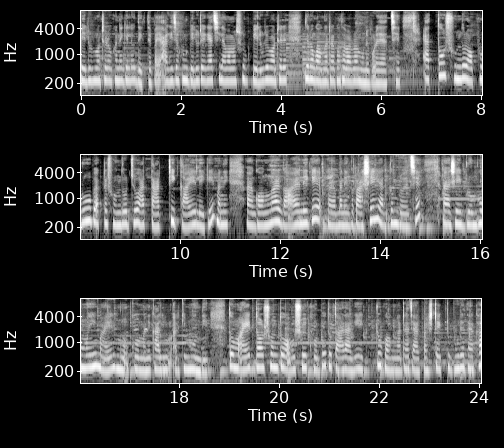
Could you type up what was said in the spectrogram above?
বেলুর মঠের ওখানে গেলেও দেখতে পাই। আগে যখন বেলুরে গেছিলাম, আমার শুধু বেলুরে মঠের যেন গঙ্গাটার কথা বারবার মনে পড়ে যাচ্ছে। এত সুন্দর, অপরূপ একটা সৌন্দর্য, আর তার ঠিক গায়ে লেগে মানে গঙ্গার গায়ে লেগে মানে পাশেই একদম রয়েছে সেই ব্রহ্মময়ী মায়ের মানে কালী আর কি মন্দির। তো মায়ের দর্শন তো অবশ্যই করব। তো তার আগে একটু গঙ্গাটা চারপাশটা একটু ঘুরে দেখা।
